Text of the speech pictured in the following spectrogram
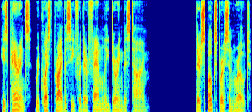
His parents request privacy for their family during this time. Their spokesperson wrote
